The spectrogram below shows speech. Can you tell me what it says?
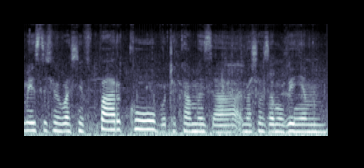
My jesteśmy właśnie w parku, bo czekamy za naszym zamówieniem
